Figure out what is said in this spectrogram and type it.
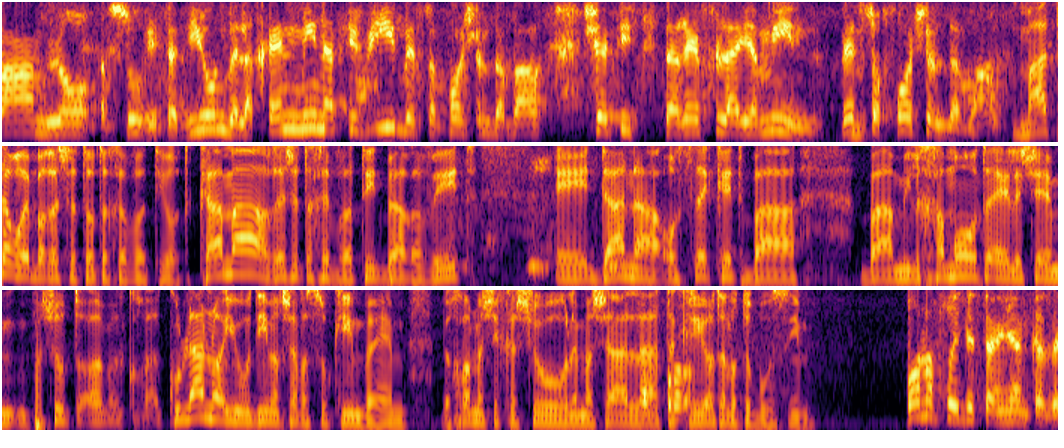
פעם לא עשו את הדיון, ולכן מן הטבעי בסופו של דבר שתצטרף לימין, בסופו של דבר. מה אתה רואה ברשתות החברתיות? כמה הרשת החברתית בערבית אה, דנה, עוסקת ב, במלחמות האלה שהם פשוט, כולנו היהודים עכשיו עסוקים בהם, בכל מה שקשור למשל לתקריות על אוטובוסים? בוא נפריד את העניין כזה,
